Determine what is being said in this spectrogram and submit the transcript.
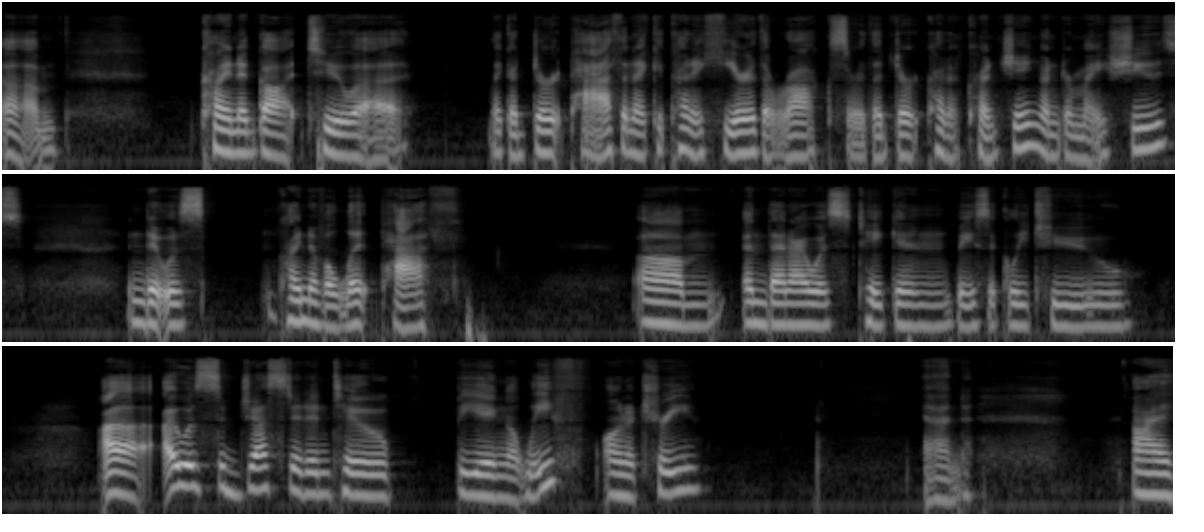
um, kind of got to uh, like a dirt path, and I could kind of hear the rocks or the dirt kind of crunching under my shoes, and it was kind of a lit path. Um, and then I was taken basically to. Uh, I was suggested into being a leaf on a tree, and I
